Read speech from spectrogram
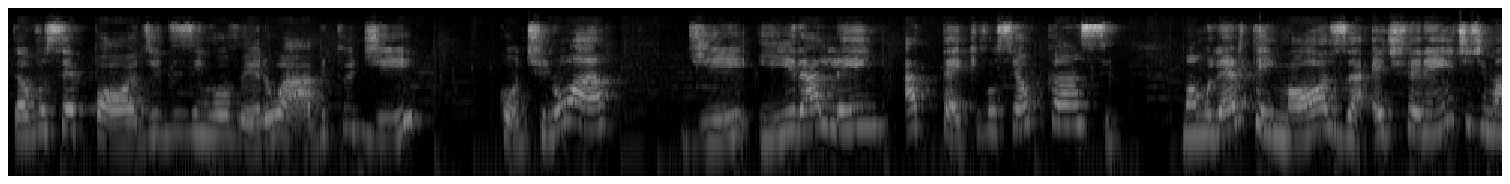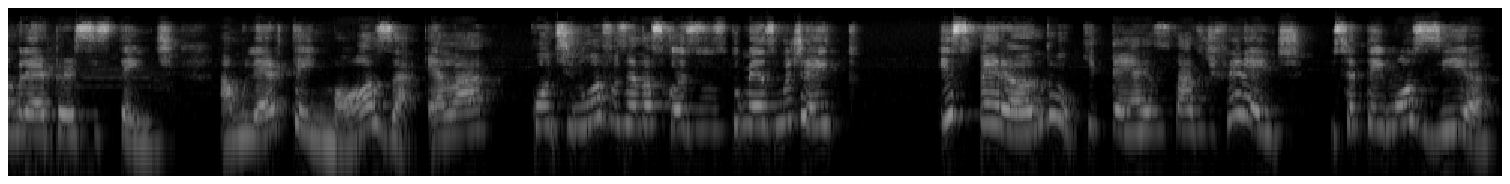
Então você pode desenvolver o hábito de continuar, de ir além até que você alcance. Uma mulher teimosa é diferente de uma mulher persistente. A mulher teimosa, ela continua fazendo as coisas do mesmo jeito, esperando que tenha resultado diferente. Isso é teimosia.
